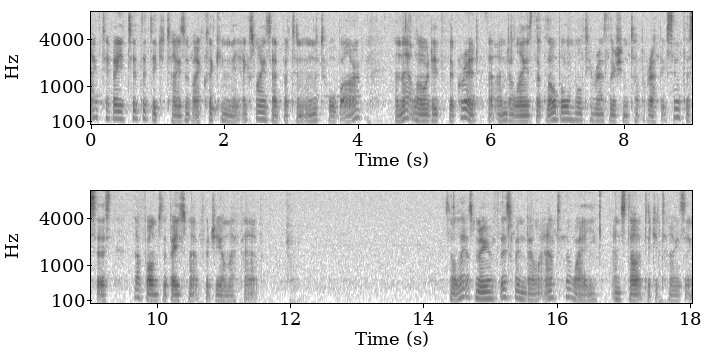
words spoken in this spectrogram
activated the digitizer by clicking the XYZ button in the toolbar and that loaded the grid that underlies the global multi-resolution topographic synthesis that forms the base map for GeoMapApp. So let's move this window out of the way and start digitizing.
